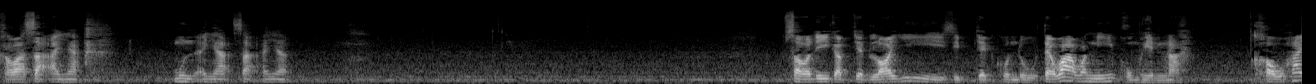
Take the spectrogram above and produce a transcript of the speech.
คำว่าสะอายะ มุนอายะสะอายะสวัสดีกับเจ็ดร้อยยี่สิบเจ็ดคนดู แต่ว่าวันนี้ผมเห็นนะ เขาให้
